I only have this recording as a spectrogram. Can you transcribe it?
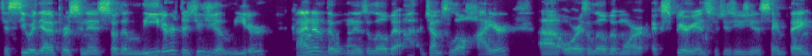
to see where the other person is. So the leader there's usually a leader kind of the one who's a little bit jumps a little higher uh, or is a little bit more experienced which is usually the same thing.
